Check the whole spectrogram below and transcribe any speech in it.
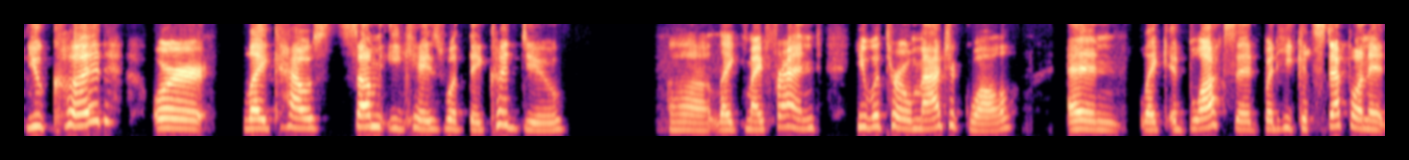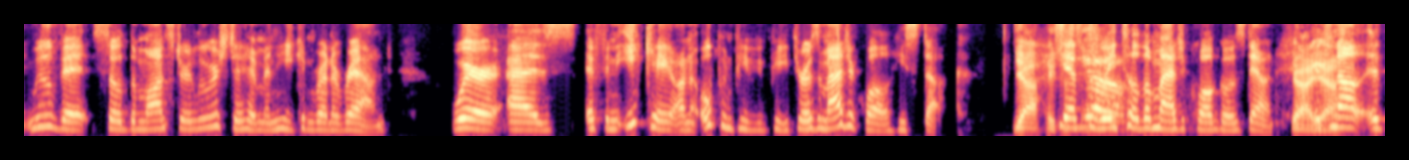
you could or like how some ek's what they could do uh like my friend he would throw a magic wall and like it blocks it but he could step on it move it so the monster lures to him and he can run around whereas if an ek on open pvp throws a magic wall he's stuck Yeah, He it's, has to Yeah. wait till the magic wall goes down. yeah, It's yeah. not it,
